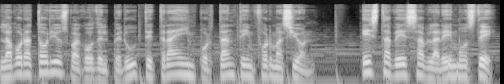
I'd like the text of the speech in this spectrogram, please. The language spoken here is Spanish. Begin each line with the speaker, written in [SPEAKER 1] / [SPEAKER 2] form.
[SPEAKER 1] Laboratorios Vago del Perú te trae importante información. Esta vez hablaremos de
